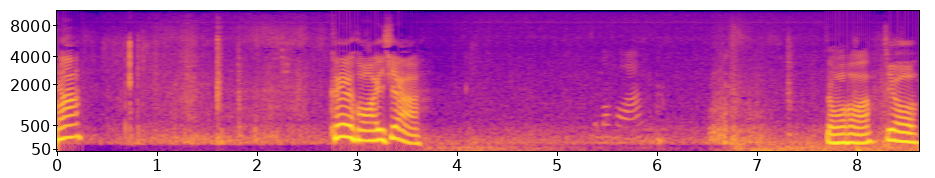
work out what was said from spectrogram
好了，可以滑一下。怎么滑？怎么滑？就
